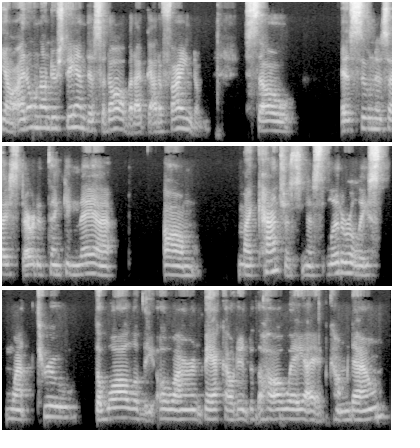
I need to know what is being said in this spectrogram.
you know, I don't understand this at all, but I've got to find them. So as soon as I started thinking that, um, my consciousness literally went through the wall of the OR and back out into the hallway I had come down.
